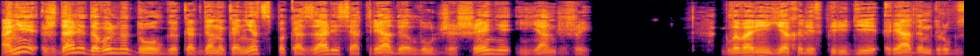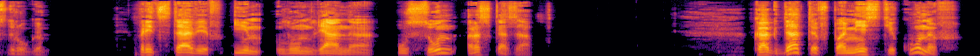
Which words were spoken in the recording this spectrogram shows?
Они ждали довольно долго, когда, наконец, показались отряды Луджи Шеня и Янжи. Главари ехали впереди рядом друг с другом. Представив им Лунляна, Усун рассказал. Когда-то в поместье Кунов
